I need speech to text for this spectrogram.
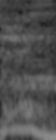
Huh.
